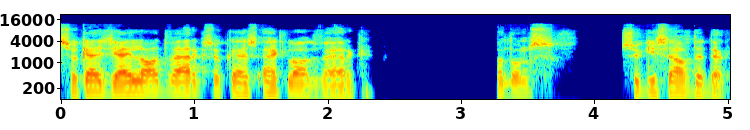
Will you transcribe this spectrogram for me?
So kyk as jy laat werk, so kyk as ek laat werk. Want ons soek dieselfde ding.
